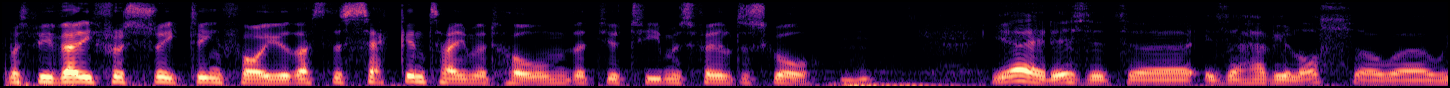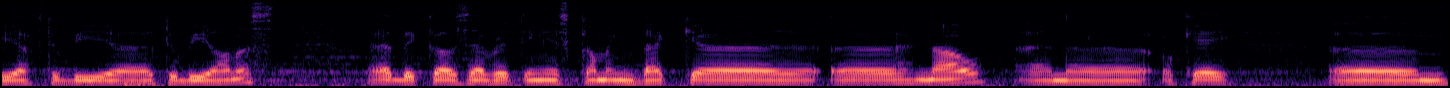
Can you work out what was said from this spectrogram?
Must be very frustrating for you. That's the second time at home that your team has failed to score. Mm-hmm. Yeah, it is. It's a, it's a heavy loss, so uh, we have to be uh, to be honest uh, because everything is coming back uh, uh, now. And okay, um,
